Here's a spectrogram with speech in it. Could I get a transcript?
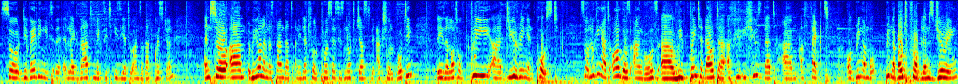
So dividing it uh, like that makes it easier to answer that question. And so um, we all understand that an electoral process is not just the actual voting. There is a lot of pre, uh, during, and post. So looking at all those angles, uh, we've pointed out uh, a few issues that um, affect or bring, abo bring about problems during,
